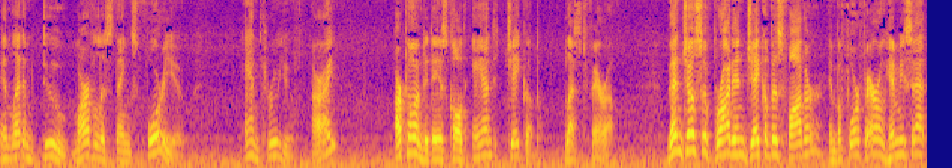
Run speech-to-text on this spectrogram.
and let Him do marvelous things for you and through you. All right? Our poem today is called And Jacob Blessed Pharaoh. Then Joseph brought in Jacob his father, and before Pharaoh him he set.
